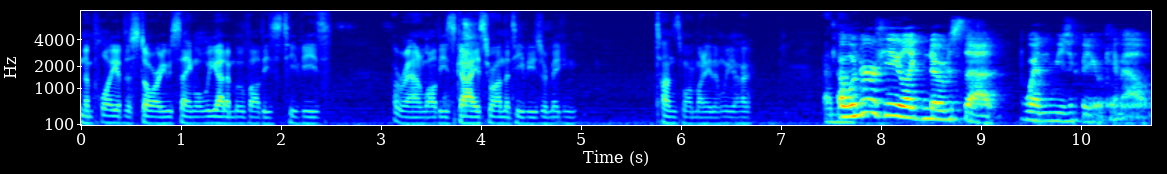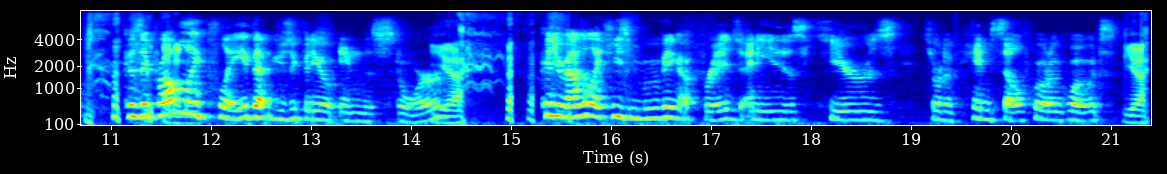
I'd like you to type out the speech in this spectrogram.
an employee of the store. He was saying, "Well, we got to move all these TVs around while these guys who are on the TVs are making tons more money than we are." And I wonder if he like noticed that when the music video came out, because they probably played that music video in the store. Yeah. Can you imagine like he's moving a fridge and he just hears sort of himself, quote unquote, yeah.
